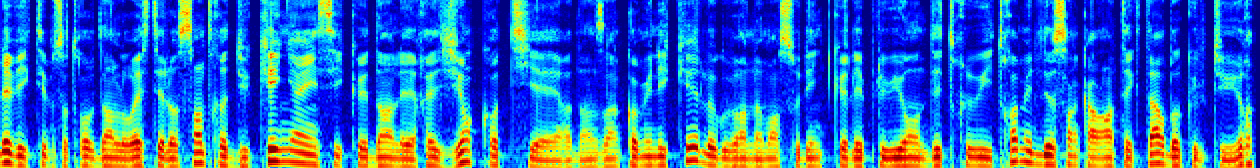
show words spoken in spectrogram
Les victimes se trouvent dans l'ouest et le centre du Kenya ainsi que dans les régions côtières. Dans un communiqué, le gouvernement souligne que les pluies ont détruit 3240 hectares de culture.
